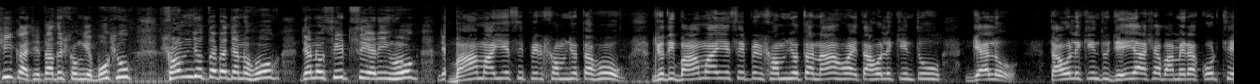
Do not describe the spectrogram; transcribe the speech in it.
ঠিক আছে, তাদের সঙ্গে বসুক, সমঝোতাটা যেন হোক, যেন সিট শেয়ারিং হোক বাম আইএসএফ এর সমঝোতা হোক। যদি বাম আইএসএফ এর সমঝোতা না হয়, তাহলে কিন্তু গেল। তাহলে কিন্তু যেই আশা বামেরা করছে,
